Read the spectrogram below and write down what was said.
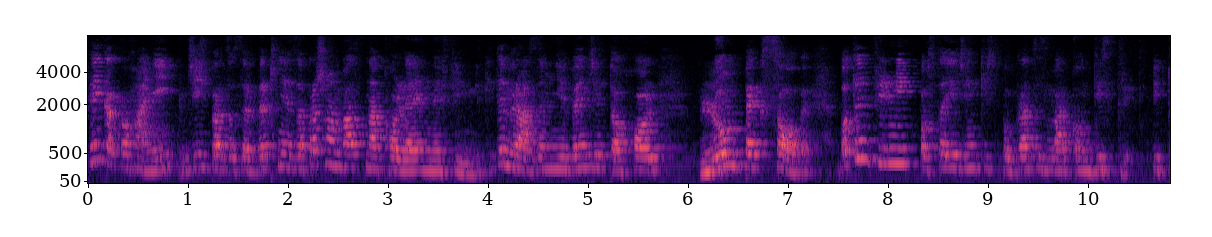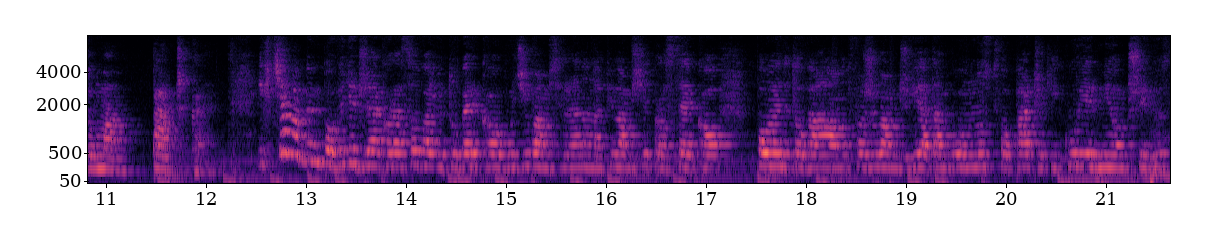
Hejka kochani, dziś bardzo serdecznie zapraszam Was na kolejny filmik. I tym razem nie będzie to haul lumpeksowy, bo ten filmik powstaje dzięki współpracy z marką District. I tu mam paczkę. I chciałabym powiedzieć, że jako rasowa youtuberka obudziłam się rano, napiłam się prosecco, pomedytowałam, otworzyłam drzwi, a tam było mnóstwo paczek i kurier mi ją przywiózł.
